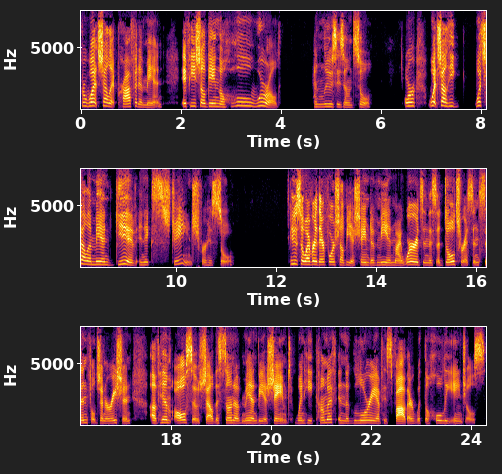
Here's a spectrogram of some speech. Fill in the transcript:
For what shall it profit a man if he shall gain the whole world and lose his own soul? Or what shall he what shall a man give in exchange for his soul? Whosoever therefore shall be ashamed of me and my words in this adulterous and sinful generation, of him also shall the Son of Man be ashamed when he cometh in the glory of his Father with the holy angels.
